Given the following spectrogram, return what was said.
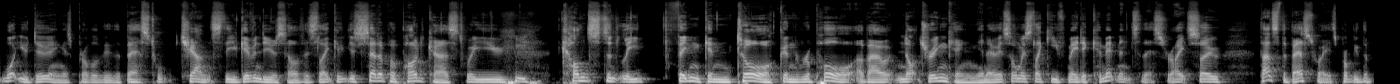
what you're doing is probably the best chance that you've given to yourself. It's like you set up a podcast where you constantly think and talk and report about not drinking. You know, it's almost like you've made a commitment to this, right? So that's the best way. It's probably the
